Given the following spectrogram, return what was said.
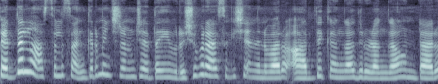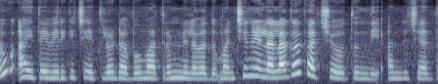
పెద్దల ఆస్తులు సంక్రమించడం చేత ఈ వృషభ రాశికి చెందినవారు ఆర్థికంగా దృఢంగా ఉంటారు. అయితే వీరికి చేతిలో డబ్బు మాత్రం నిలవదు. మంచి నీళ్ళలాగా ఖర్చు అవుతుంది. అందుచేత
